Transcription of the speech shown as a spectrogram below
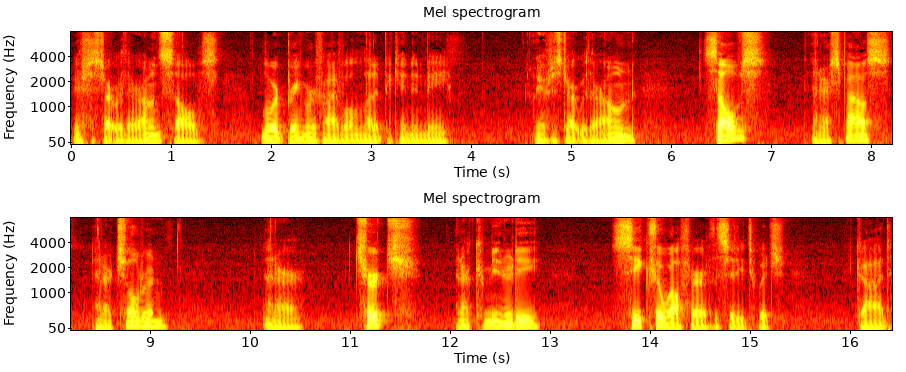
We have to start with our own selves. Lord, bring revival and let it begin in me. We have to start with our own selves and our spouse and our children and our church and our community. Seek the welfare of the city to which God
